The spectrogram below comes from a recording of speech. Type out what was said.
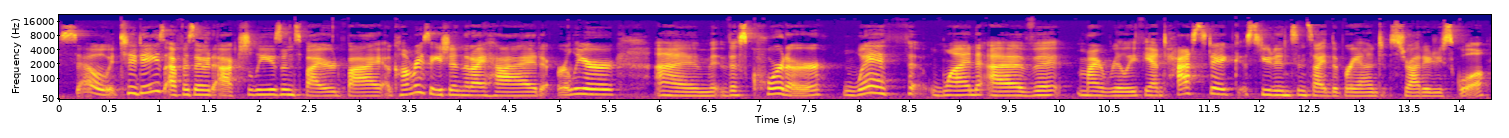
So, today's episode actually is inspired by a conversation that I had earlier um, this quarter with one of my really fantastic students inside the Brand Strategy School.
